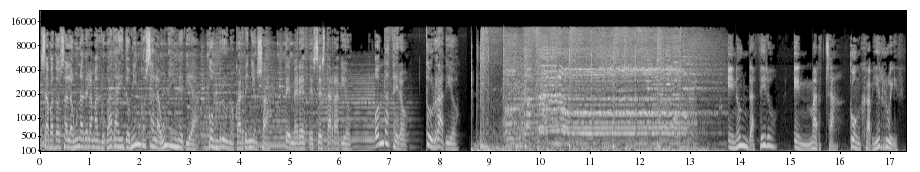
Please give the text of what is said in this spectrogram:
Sábados a la una de la madrugada y domingos a la una y media. Con Bruno Cardeñosa. Te mereces esta radio. Onda Cero. Tu radio. En Onda Cero, en marcha, con Javier Ruiz.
